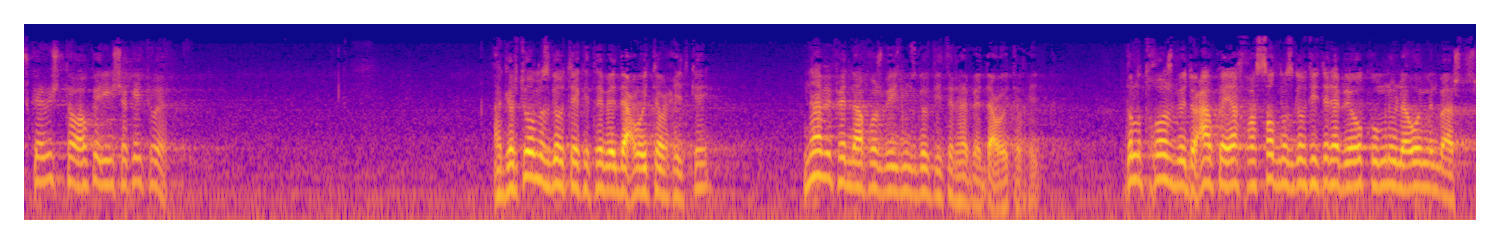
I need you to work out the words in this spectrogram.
چکەویش تەواوکەری شەکەی تۆیە ئەگەر تۆ مزگەوتێککە تەبێ داعوەی تەوحیدکەی نابێ پێت ناخۆش بە هیچ مزگەوتی تر هەبێت داوای تەوحید دڵت خۆش بێ دوعاکە یاخوا سەد مزگەوتی تر هەبێ وەکو من و لەوەی من باشتر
